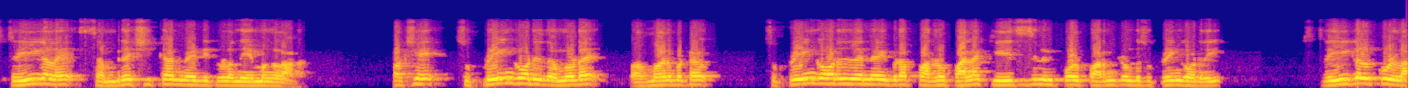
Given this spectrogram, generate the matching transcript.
സ്ത്രീകളെ സംരക്ഷിക്കാൻ വേണ്ടിയിട്ടുള്ള നിയമങ്ങളാണ്. പക്ഷേ സുപ്രീം കോടതി നമ്മുടെ ബഹുമാനപ്പെട്ട സുപ്രീം കോടതി തന്നെ ഇവിടെ പറഞ്ഞു പല കേസസിലും ഇപ്പോൾ പറഞ്ഞിട്ടുണ്ട് സുപ്രീം കോടതി. സ്ത്രീകൾക്കുള്ള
